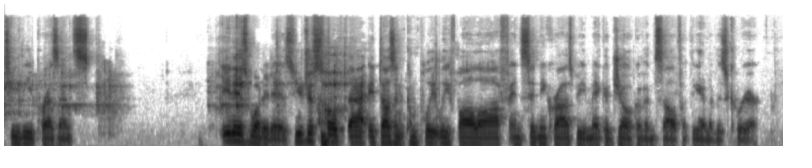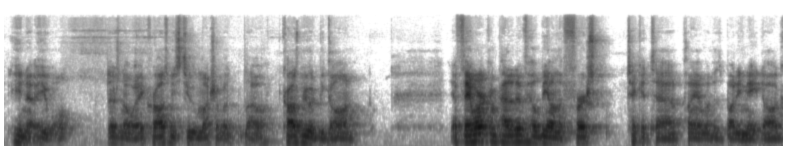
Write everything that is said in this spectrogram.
TV presence it is what it is. You just hope that it doesn't completely fall off and Sidney Crosby make a joke of himself at the end of his career. He no, he won't. There's no way. Crosby's too much of a no. Crosby would be gone. If they weren't competitive, he'll be on the first ticket to playing with his buddy Nate Dogg.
